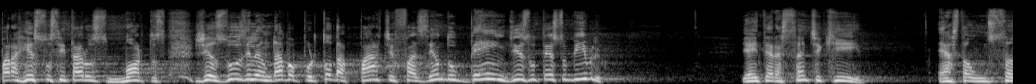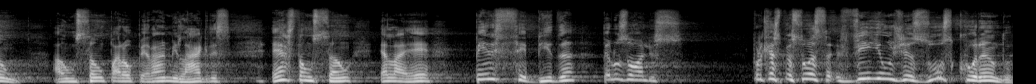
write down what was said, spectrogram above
para ressuscitar os mortos. Jesus ele andava por toda parte fazendo bem, diz o texto bíblico. E é interessante que esta unção a unção para operar milagres, esta unção, ela é percebida pelos olhos. Porque as pessoas viam Jesus curando,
